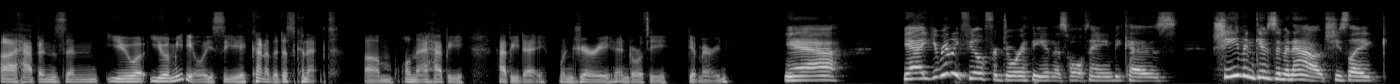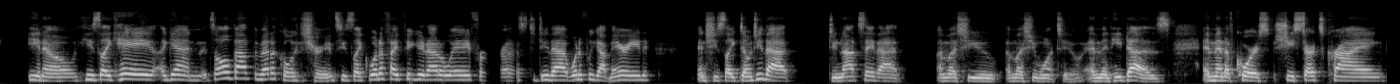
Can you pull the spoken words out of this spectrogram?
uh, happens, and you you immediately see kind of the disconnect um, on that happy happy day when Jerry and Dorothy get married. Yeah. Yeah, you really feel for Dorothy in this whole thing because she even gives him an out. She's like, you know, he's like, hey, again, it's all about the medical insurance. He's like, what if I figured out a way for us to do that? What if we got married? And she's like, don't do that. Do not say that unless you unless you want to. And then he does. And then of course she starts crying.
